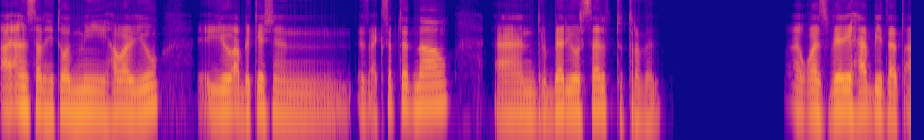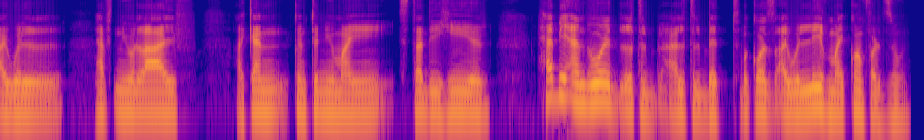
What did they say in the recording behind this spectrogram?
I answered, he told me, How are you? Your application is accepted now and prepare yourself to travel. I was very happy that I will have new life. I can continue my study here. Happy and worried little, a little bit because I will leave my comfort zone.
